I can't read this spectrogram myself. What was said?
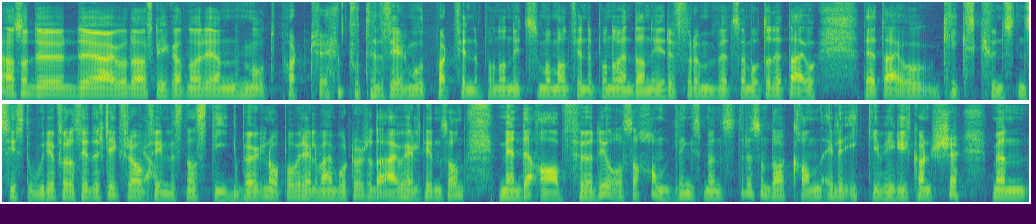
Altså, det, det, er jo da slik at når en motpart, potensiell motpart finner på noe nytt, så må man finne på noe enda nyere for å møte seg mot Og Dette er jo, dette er jo krigskunstens historie, for å si det slik. Fra oppfinnelsen av stigbøylen oppover hele veien bortover. Så det er jo hele tiden sånn. Men det avføder jo også handlingsmønstre som da kan, eller ikke vil kanskje, men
